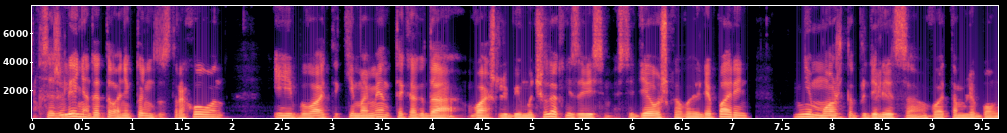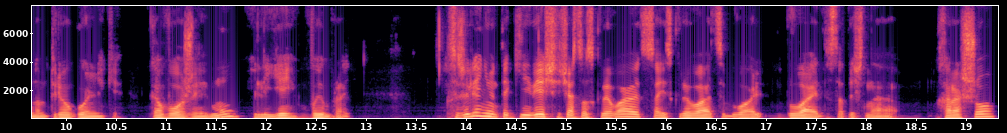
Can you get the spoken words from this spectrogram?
К сожалению, от этого никто не застрахован. И бывают такие моменты, когда ваш любимый человек, вне зависимости, девушка вы или парень, не может определиться в этом любовном треугольнике, кого же ему или ей выбрать. К сожалению, такие вещи часто скрываются, и скрываются бывает, бывает достаточно хорошо.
